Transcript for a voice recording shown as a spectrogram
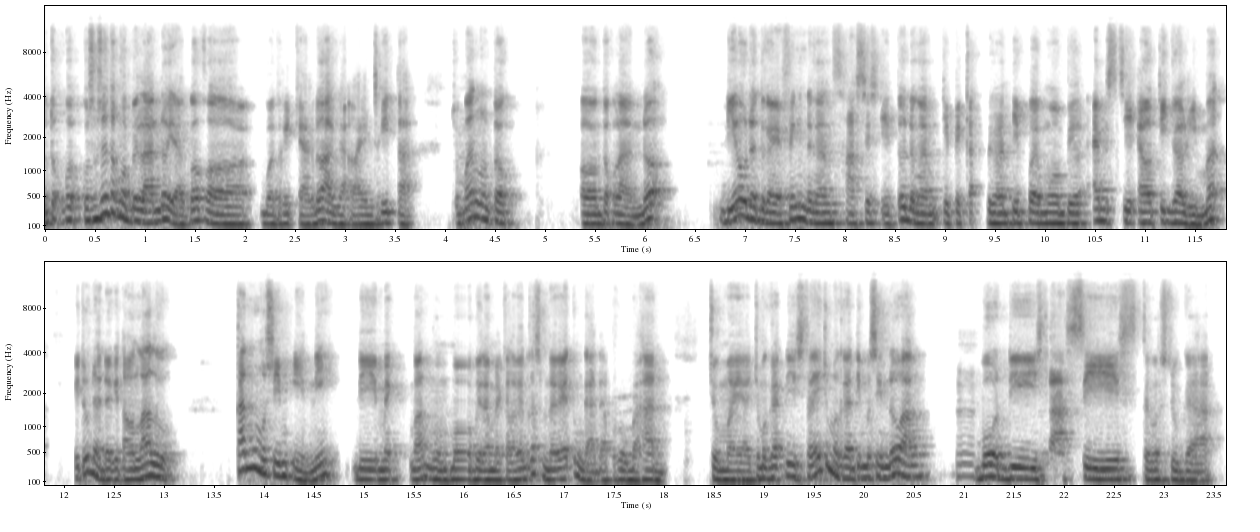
untuk khususnya untuk mobil Lando ya, gue kalau buat Ricardo agak lain cerita. Cuman untuk untuk Lando dia udah driving dengan chassis itu dengan tipe dengan tipe mobil MCL 35 itu udah dari tahun lalu. Kan musim ini di mobil McLaren kan sebenarnya itu nggak ada perubahan. Cuma ya cuma ganti istilahnya cuma ganti mesin doang. Hmm. Body, chassis, terus juga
